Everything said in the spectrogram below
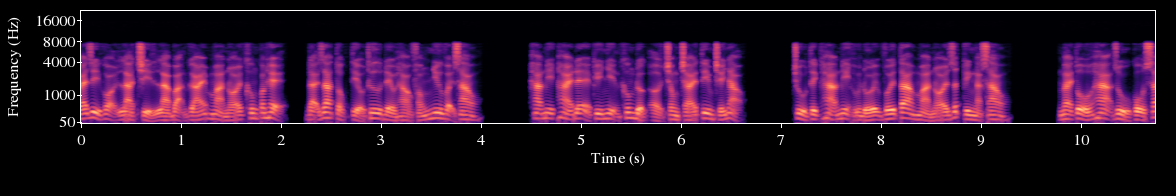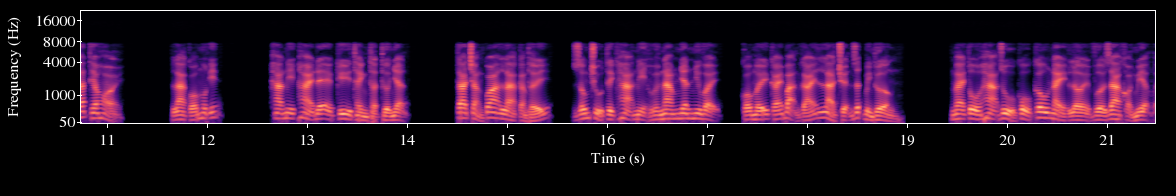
Cái gì gọi là chỉ là bạn gái mà nói không quan hệ, đại gia tộc tiểu thư đều hào phóng như vậy sao? Hạ nghị hải đệ kỳ nhịn không được ở trong trái tim chế nhạo. Chủ tịch hạ nghị đối với ta mà nói rất kinh ngạc sao? Nại tổ hạ rủ cổ sát theo hỏi. Là có một ít. Hạ nghị hải đệ kỳ thành thật thừa nhận. Ta chẳng qua là cảm thấy, giống chủ tịch hạ nghị hồi nam nhân như vậy, có mấy cái bạn gái là chuyện rất bình thường nại tổ hạ rủ cổ câu này lời vừa ra khỏi miệng,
